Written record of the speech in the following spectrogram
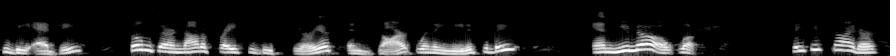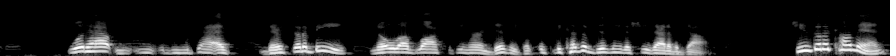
to be edgy, films that are not afraid to be serious and dark when they need it to be. And you know, look, Stacey Snider would have, has, there's gonna be no love lost between her and Disney because it's because of Disney that she's out of a job. She's gonna come in,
